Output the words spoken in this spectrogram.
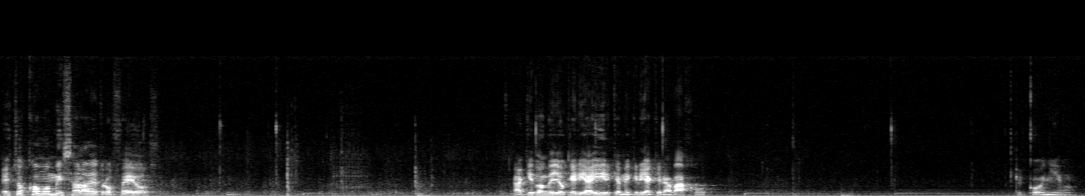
Esto es como mi sala de trofeos. Aquí es donde yo quería ir, que me creía que era abajo. ¿Qué coño?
